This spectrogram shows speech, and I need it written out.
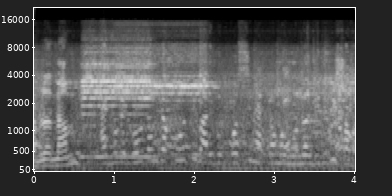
আপনার নাম? অ্যাডভোকেট গৌতম চক্রবর্তী বারুইপুর পশ্চিম এক নম্বর মন্ডল বিজেপির সভা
